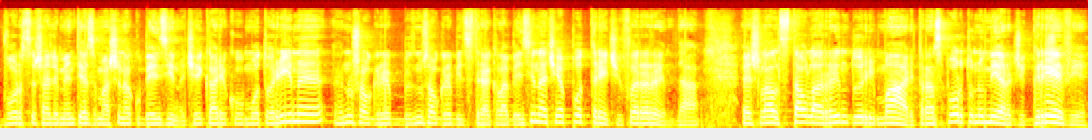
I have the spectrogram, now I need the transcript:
vor să-și alimenteze mașina cu benzină. Cei care cu motorină nu, s-au grăb, nu s-au grăbit să treacă la benzină, aceia pot trece fără rând. Da? Și la alt stau la rânduri mari, transportul nu merge, greve,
